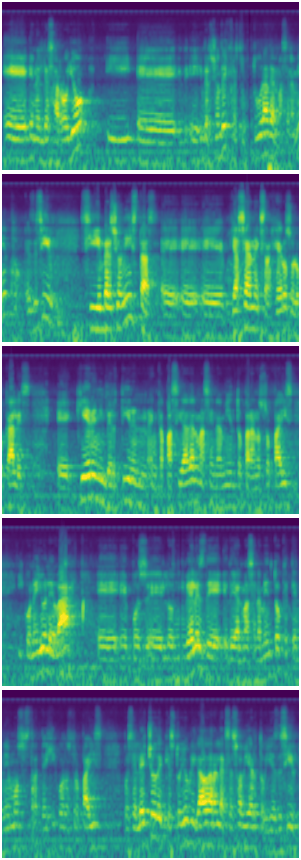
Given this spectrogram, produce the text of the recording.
en el desarrollo y eh, inversión de infraestructura de almacenamiento. Es decir, si inversionistas, eh, eh, ya sean extranjeros o locales, quieren invertir en, capacidad de almacenamiento para nuestro país y con ello elevar pues, los niveles de, de, almacenamiento que tenemos estratégico en nuestro país, pues el hecho de que estoy obligado a darle acceso abierto, y es decir,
